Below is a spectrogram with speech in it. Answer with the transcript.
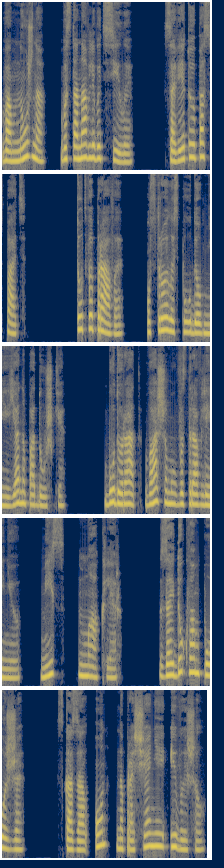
«Вам нужно восстанавливать силы. Советую поспать». «Тут вы правы», — устроилась поудобнее я на подушке. «Буду рад вашему выздоровлению, мисс Маклер. Зайду к вам позже», — сказал он на прощание и вышел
